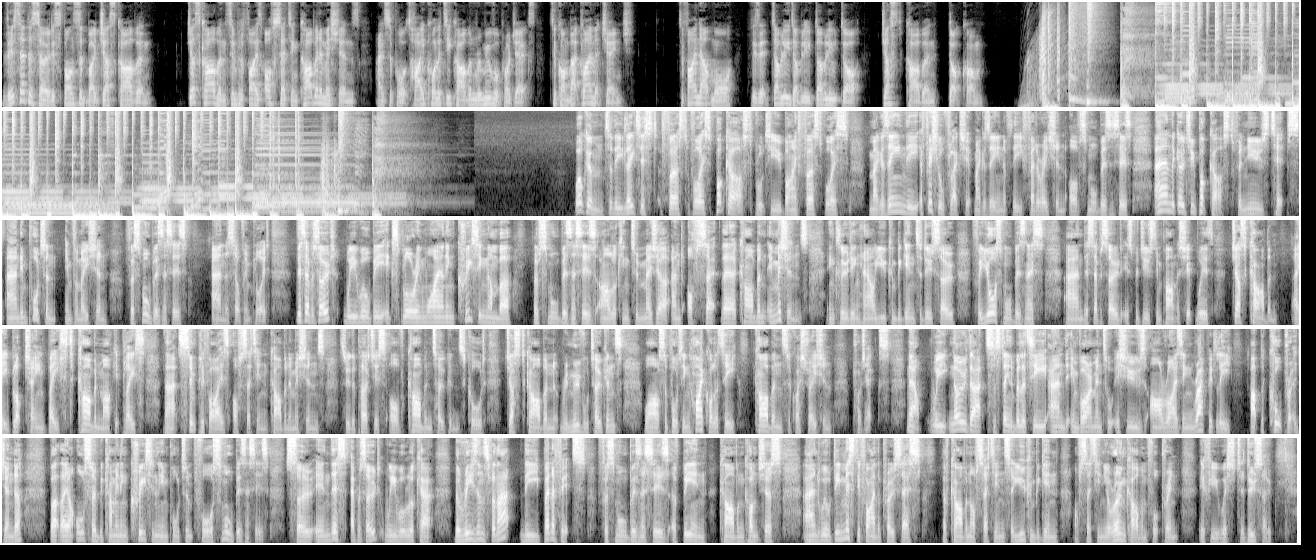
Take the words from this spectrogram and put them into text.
This episode is sponsored by Just Carbon. Just Carbon simplifies offsetting carbon emissions and supports high quality carbon removal projects to combat climate change. To find out more, visit www.justcarbon.com. Welcome to the latest First Voice podcast brought to you by First Voice magazine, the official flagship magazine of the Federation of Small Businesses, and the go to podcast for news, tips, and important information for small businesses and the self employed. This episode, we will be exploring why an increasing number of small businesses are looking to measure and offset their carbon emissions, including how you can begin to do so for your small business. And this episode is produced in partnership with Just Carbon, a blockchain based carbon marketplace that simplifies offsetting carbon emissions through the purchase of carbon tokens called Just Carbon Removal Tokens, while supporting high quality carbon sequestration projects. Now, we know that sustainability and environmental issues are rising rapidly up the corporate agenda, but they are also becoming increasingly important for small businesses. So, in this episode, we will look at the reasons for that, the benefits for small businesses of being carbon conscious, and we'll demystify the process of carbon offsetting so you can begin offsetting your own carbon footprint if you wish to do so.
